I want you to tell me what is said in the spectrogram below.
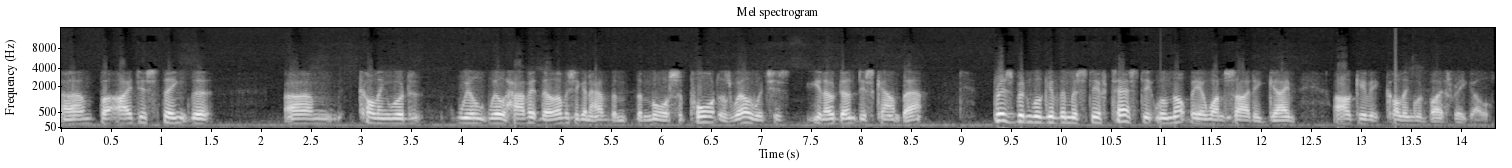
Um, but I just think that um, Collingwood will will have it. They're obviously going to have the, the more support as well, which is, you know, don't discount that. Brisbane will give them a stiff test. It will not be a one-sided game. I'll give it Collingwood by three goals.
